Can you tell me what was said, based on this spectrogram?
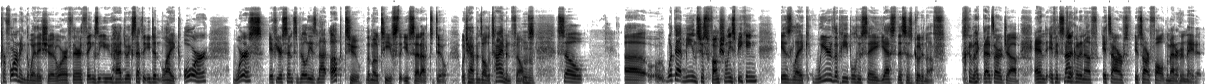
performing the way they should, or if there are things that you had to accept that you didn't like, or worse if your sensibility is not up to the motifs that you set out to do, which happens all the time in films. So, uh, what that means, just functionally speaking, is like we're the people who say, yes, this is good enough. like that's our job. And if it's not Yeah. good enough, it's our it's our fault no matter who made it.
